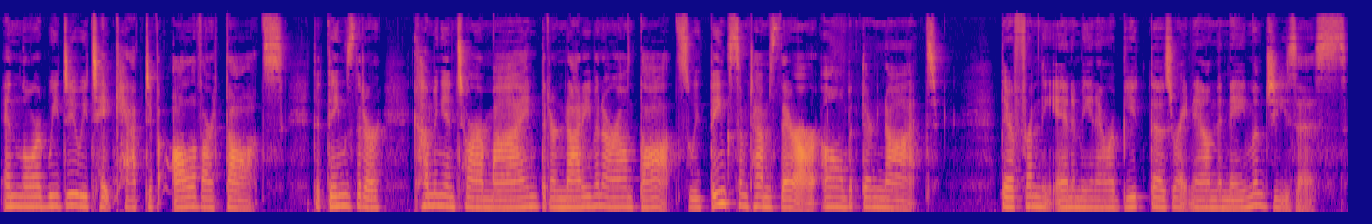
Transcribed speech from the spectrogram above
And Lord, we do, we take captive all of our thoughts, the things that are coming into our mind that are not even our own thoughts. We think sometimes they're our own, but they're not. They're from the enemy, and I rebuke those right now in the name of Jesus.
